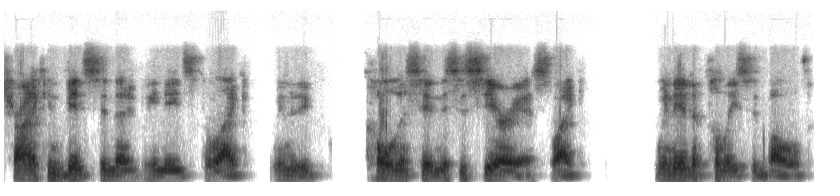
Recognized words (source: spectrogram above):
try to convince him that he needs to like, we need to call this in. This is serious. Like, we need the police involved.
